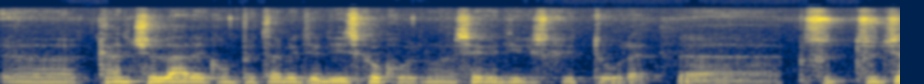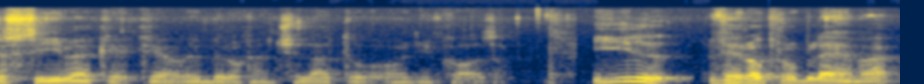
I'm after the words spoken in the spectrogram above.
uh, cancellare completamente il disco con una serie di riscritture uh, successive che, che, avrebbero cancellato ogni cosa. Il vero problema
